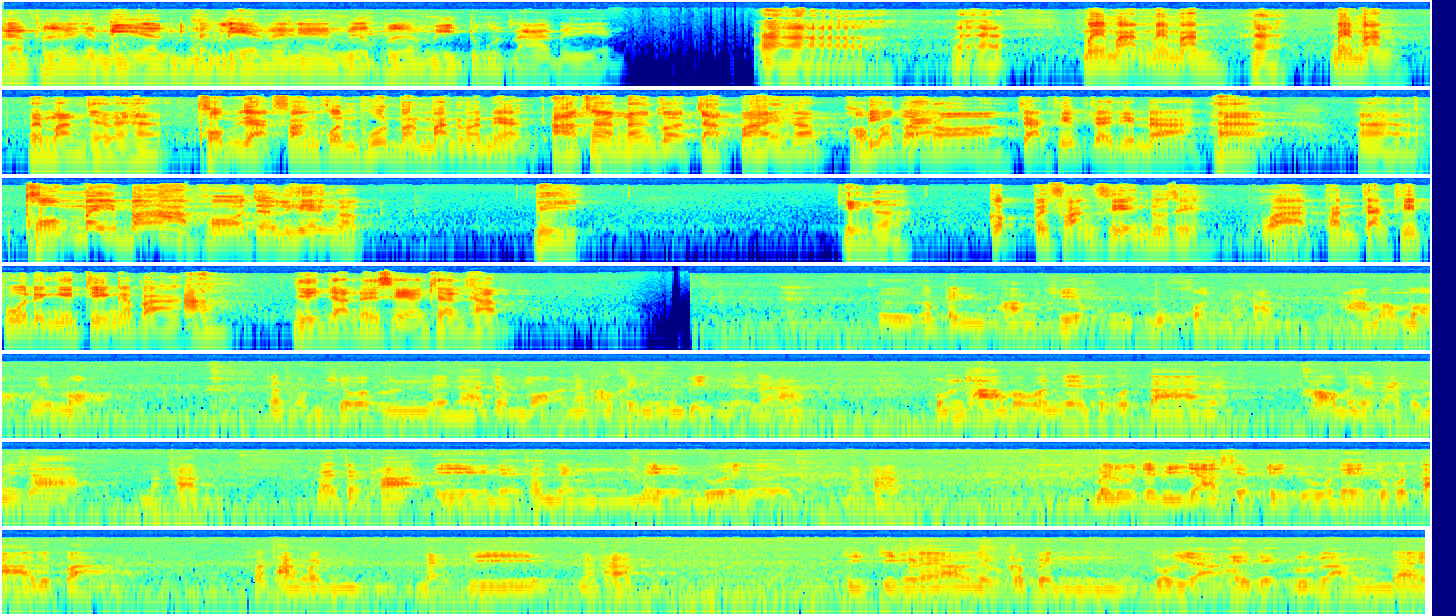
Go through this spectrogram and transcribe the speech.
แล้วเผื่อจะมีนักเรียนไปเรียนเผื่อเผื่อมีตุ๊กตาไปเรียน อ่านะฮะไม่มันไม่มันฮะไม่มันไม่มันใช่ไหมฮะ ผมอยากฟังคนพูดมันๆวันเนี้ยอ่าถ้างั้นก็จัดไปครับพบบิ๊กตแป๊ะรจากทิพย์ใจจินดาฮะอ่าผมไม่บ้าพอจะเลี้ยงหรอกนี่จริงเหรอก็ไปฟังเสียงดูสิ ว่าท่านจากทิพย์พูดอย่างนี้จริงหรือเปล่าอ้าวยืนยันด้วยเสียงเชิญครับ คือก็เป็นความเชื่อของบุคคลนะครับ ถามว่าเหมาะไม่เหมาะ แต่ผมเชื่อว่ามันไม่น่าจะเหมาะนะเอาขึ้นเครื่องบินเนี่ยนะฮะผมถามว่าวันเนี้ยตุ๊กตาเนี่ยเข้ามาจากไหนผมไม่ทราบนะครับ แม้แต่พระเองเนี่ยท่านยังไม่เห็นด้วยเลยนะครับ ไม่รู้จะมียาเสพติดอยู่ในตุ๊กตาหรือเปล่า ถ้าทำกันแบบนี้นะครับ จริงๆแล้วเนี่ยมันก็เป็นตัวอย่างให้เด็กรุ่นหลังได้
